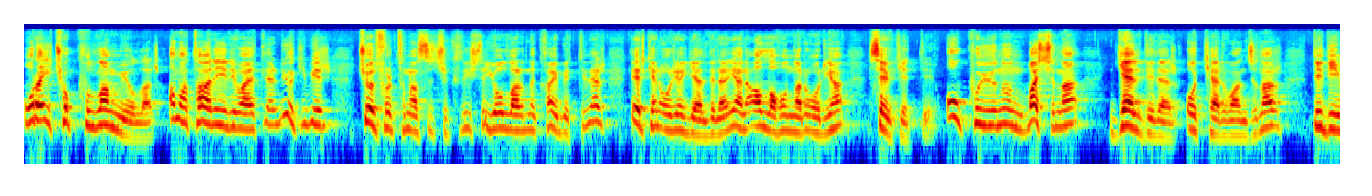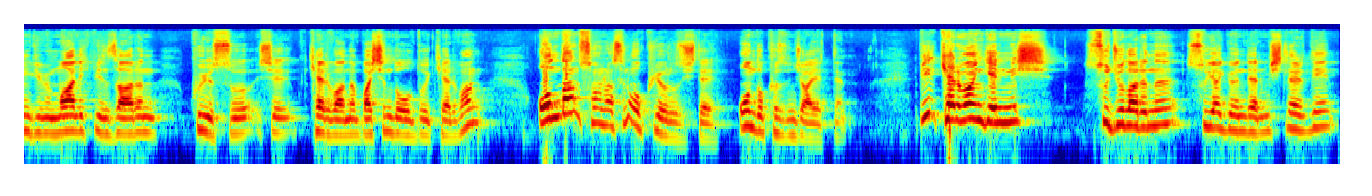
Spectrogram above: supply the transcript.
orayı çok kullanmıyorlar. Ama tarihi rivayetler diyor ki bir çöl fırtınası çıktı işte yollarını kaybettiler derken oraya geldiler. Yani Allah onları oraya sevk etti. O kuyunun başına geldiler o kervancılar. Dediğim gibi Malik bin Zar'ın kuyusu şey, kervanı başında olduğu kervan. Ondan sonrasını okuyoruz işte 19. ayetten. Bir kervan gelmiş sucularını suya göndermişlerdi.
